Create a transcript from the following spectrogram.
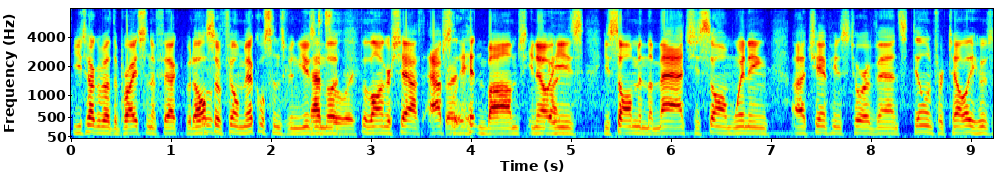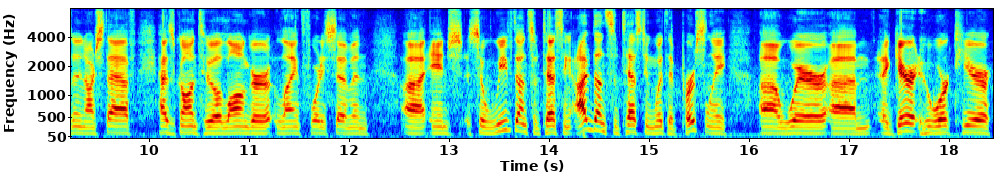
you talk about the Bryson effect, but also Phil Mickelson's been using the, the longer shaft, absolutely Right. hitting bombs. You know, Right. he's you saw him in the match, you saw him winning uh, Champions Tour events. Dylan Frittelli, who's in our staff, has gone to a longer length, 47 uh, inch. So we've done some testing. I've done some testing with it personally, uh, where um, uh, Garrett, who worked here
